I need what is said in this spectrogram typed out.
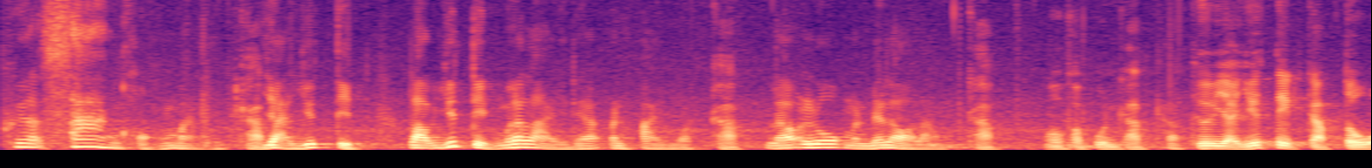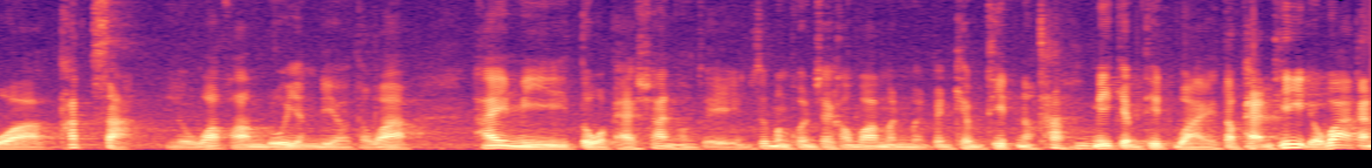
เพื่อสร้างของใหม่ครับอย่ายึดติด เรายึดติดเมื่อไหร่เนี่ยมันไปหมดครับแล้วโลกมันไม่รอเราครับโอ้ขอบคุณครับครับคืออย่ายึดติดกับตัวทักษะหรือว่าความรู้อย่างเดียว แต่ว่าให้มีตัวแพชชั่นของตัวเอง ซึ่งบางคนใช้คำว่ามันเหมือนเป็นเข็มทิศเนาะใช่มีเข็มทิศไว้แต่แผนที่เดี๋ยวว่ากัน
